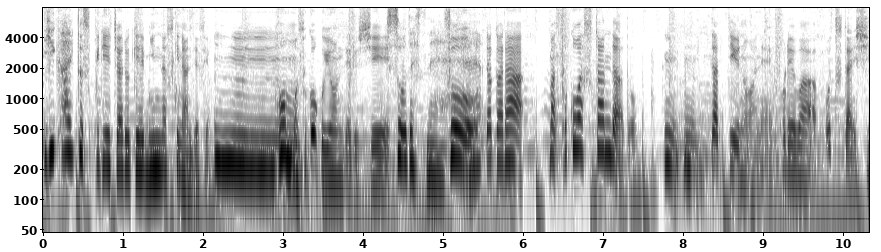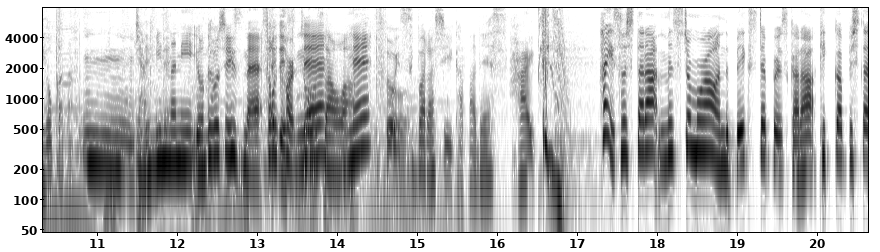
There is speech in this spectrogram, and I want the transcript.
い。意外とスピリチュアル系みんな好きなんですよ。うん。本もすごく読んでるし、そうですね。そう。だから、まあ、そこはスタンダードうんうんだっていうのはねこれはお伝えしようかなと。うんねみんなに呼んでほしいですねそうですカートね。さんはねすごい素晴らしい方ですはい。はい、そしたら Mr. Morale and the Big Steppers からピックアップした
